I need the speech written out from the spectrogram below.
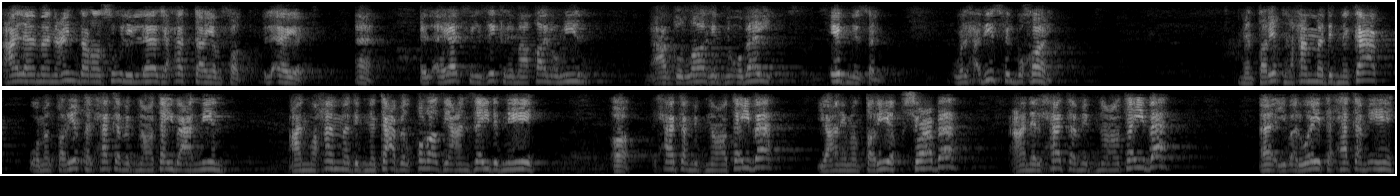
على من عند رسول الله حتى ينفض. الآيات. آه. الآيات في ذكر ما قالوا مين؟ عبد الله بن أبي ابن سلم. والحديث في البخاري. من طريق محمد بن كعب ومن طريق الحكم بن عتيبة عن مين؟ عن محمد بن كعب القرظي عن زيد بن إيه؟ آه الحكم بن عتيبة يعني من طريق شعبة عن الحكم بن عتيبة. آه يبقى رواية الحكم إيه؟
